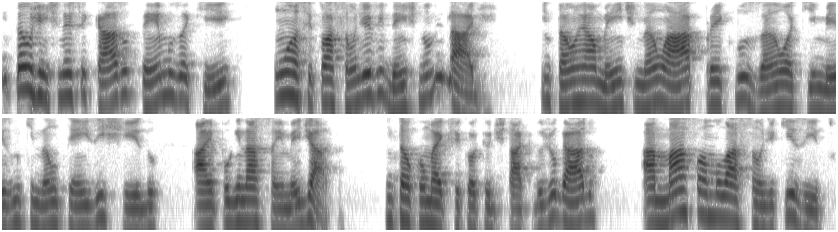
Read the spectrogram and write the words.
Então, gente, nesse caso temos aqui uma situação de evidente nulidade. Então, realmente não há preclusão aqui, mesmo que não tenha existido a impugnação imediata. Então, como é que ficou aqui o destaque do julgado? A má formulação de quesito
